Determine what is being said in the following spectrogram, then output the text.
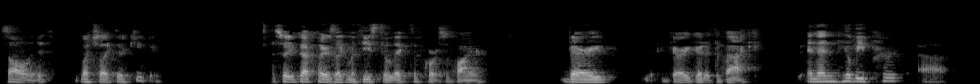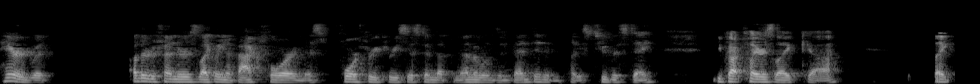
solid, much like their keeping. So you've got players like Matthijs de Ligt, of course, of Bayern, very, very good at the back and then he'll be per, uh, paired with other defenders, likely in a back four in this 4-3-3 system that the Netherlands invented and plays to this day. You've got players like uh, like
